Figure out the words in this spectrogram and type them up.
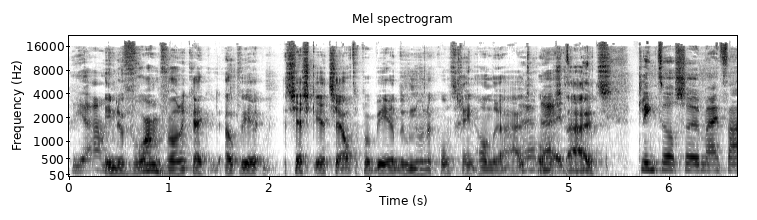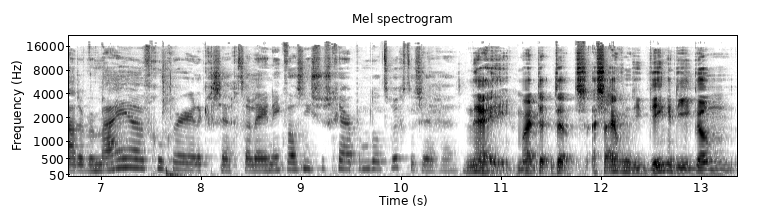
Ja. In de vorm van, kijk, ook weer zes keer hetzelfde proberen doen, want er komt geen andere uitkomst nee, het- uit. Klinkt als eh, mijn vader bij mij eh, vroeger, eerlijk gezegd. Alleen ik was niet zo scherp om dat terug te zeggen. Nee, maar dat, dat zijn van die dingen die ik dan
